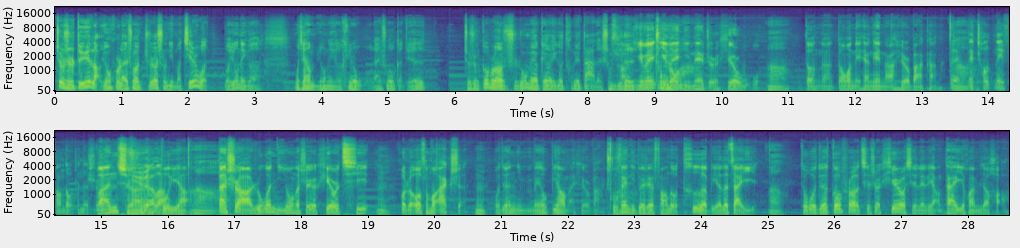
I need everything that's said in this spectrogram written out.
就是对于老用户来说，值得升级吗？其实我我用那个，目前我们用那个 Hero 五来说，我感觉就是 GoPro 始终没有给我一个特别大的升级的因为因为你那只是 Hero 五，啊，等等等我哪天给你拿 Hero 八看看，对啊，那超那防抖真的是完全绝了不一样。啊，但是啊，如果你用的是 Hero 七嗯或者 Osmo Action，嗯，我觉得你没有必要买 Hero 八，除非你对这个防抖特别的在意。啊就我觉得 GoPro 其实 Hero 系列两代一换比较好，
